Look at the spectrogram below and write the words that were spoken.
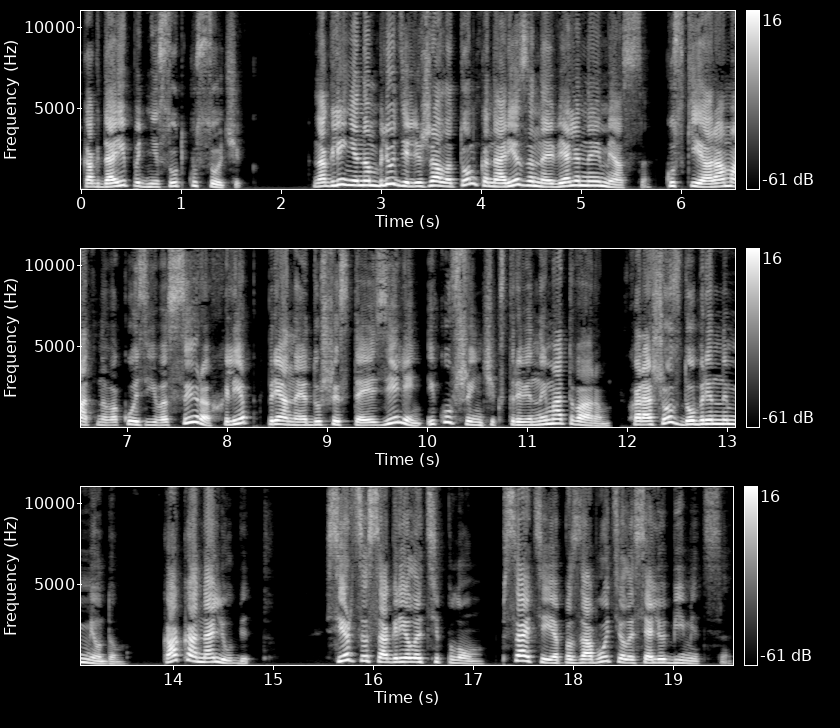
когда ей поднесут кусочек. На глиняном блюде лежало тонко нарезанное вяленое мясо, куски ароматного козьего сыра, хлеб, пряная душистая зелень и кувшинчик с травяным отваром, хорошо сдобренным медом. Как она любит. Сердце согрело теплом. Псатия позаботилась о любимице.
